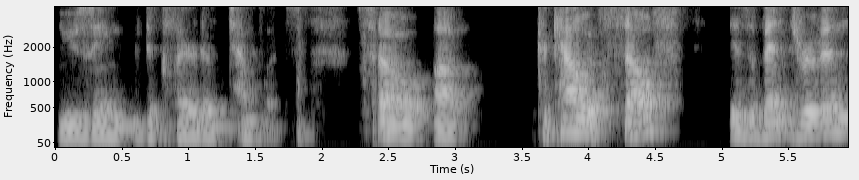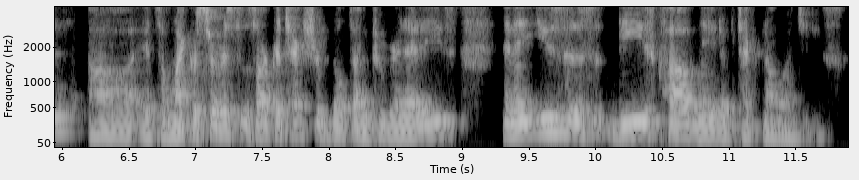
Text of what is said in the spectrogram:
using declarative templates. So uh, Cacao itself is event-driven. Uh, it's a microservices architecture built on Kubernetes, and it uses these cloud-native technologies.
